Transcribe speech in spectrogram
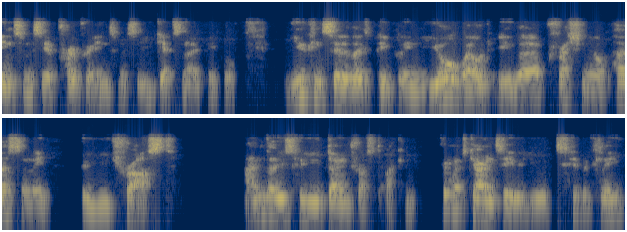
intimacy, appropriate intimacy, you get to know people. You consider those people in your world, either professionally or personally, who you trust, and those who you don't trust. I can pretty much guarantee that you will typically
